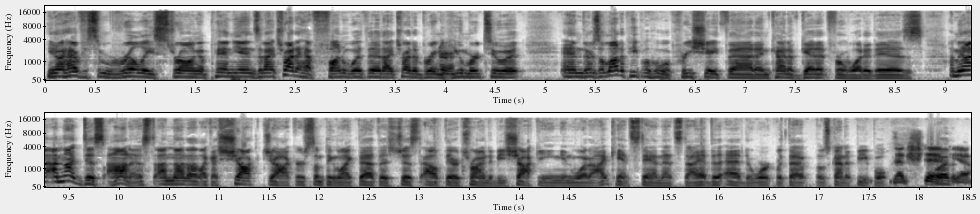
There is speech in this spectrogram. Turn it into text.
you know, I have some really strong opinions and I try to have fun with it. I try to bring sure. humor to it. And there's a lot of people who appreciate that and kind of get it for what it is. I mean, I, am not dishonest. I'm not a, like a shock jock or something like that that's just out there trying to be shocking and what I can't stand that stuff. I had to, I had to work with that those kind of people. That shtick, but, yeah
